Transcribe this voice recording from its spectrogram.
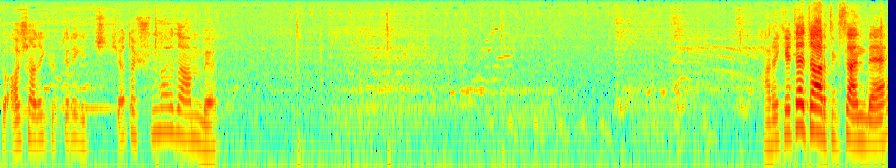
Şu aşağıdaki yüklere git. Ya da şunları da be. Hareket et artık sen de.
